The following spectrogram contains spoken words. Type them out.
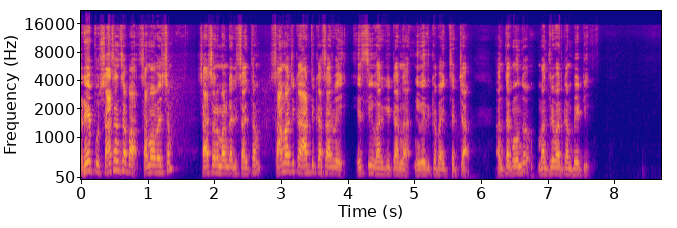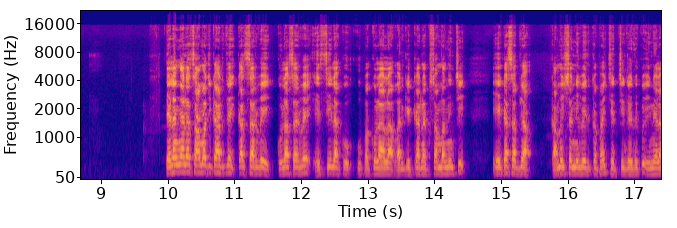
రేపు శాసనసభ సమావేశం శాసన మండలి సైతం. సామాజిక ఆర్థిక సర్వే ఎస్సీ వర్గీకరణ నివేదికపై చర్చ. అంతకుముందు మంత్రివర్గం భేటీ. తెలంగాణ సామాజిక ఆర్థిక సర్వే కుల సర్వే ఎస్సీలకు ఉపకులాల వర్గీకరణకు సంబంధించి ఏకసభ్య కమిషన్ నివేదికపై చర్చించేందుకు ఈ నెల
